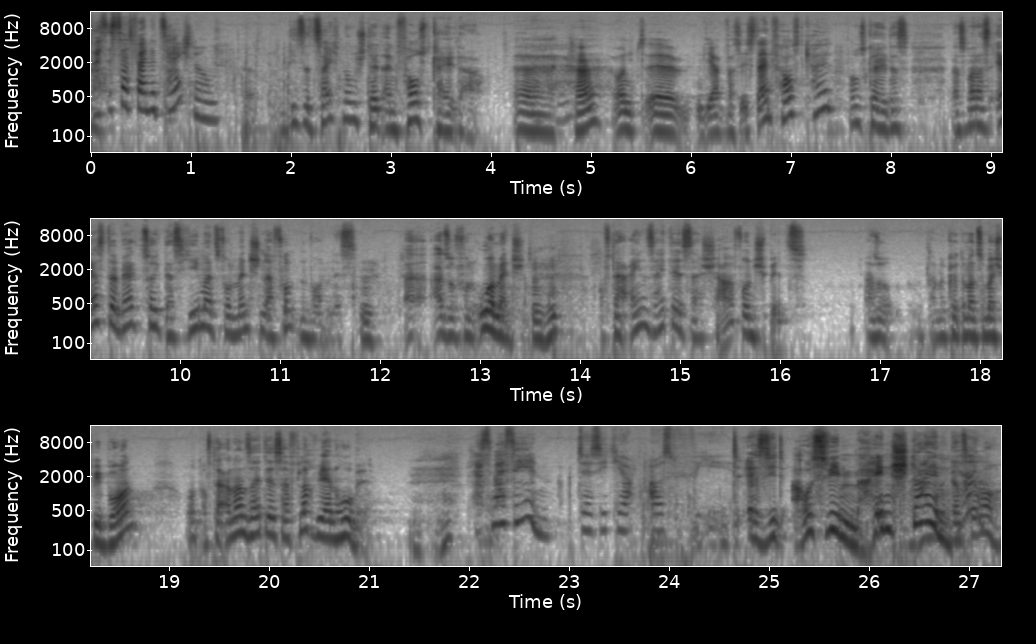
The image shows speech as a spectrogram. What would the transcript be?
Was ist das für eine Zeichnung? Diese Zeichnung stellt einen Faustkeil dar. Aha. Und, äh, ja, was ist ein Faustkeil? Faustkeil, das, das war das erste Werkzeug, das jemals von Menschen erfunden worden ist. Hm. Äh, Also von Urmenschen. Mhm. Auf der einen Seite ist er scharf und spitz. Also damit könnte man zum Beispiel bohren. Und auf der anderen Seite ist er flach wie ein Hobel. Lass mal sehen. Der sieht ja aus wie... Er sieht aus wie mein Stein. Ganz genau.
